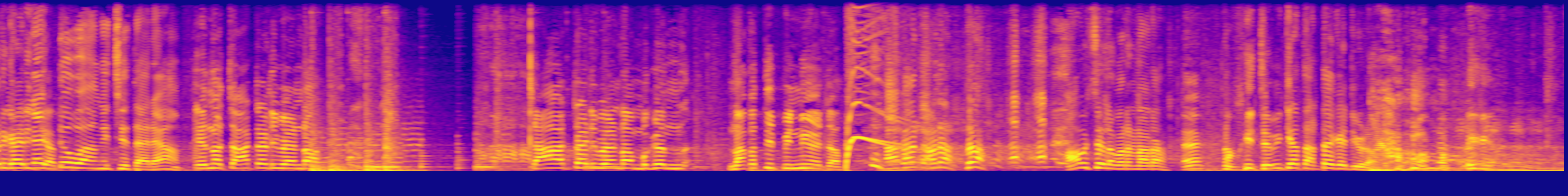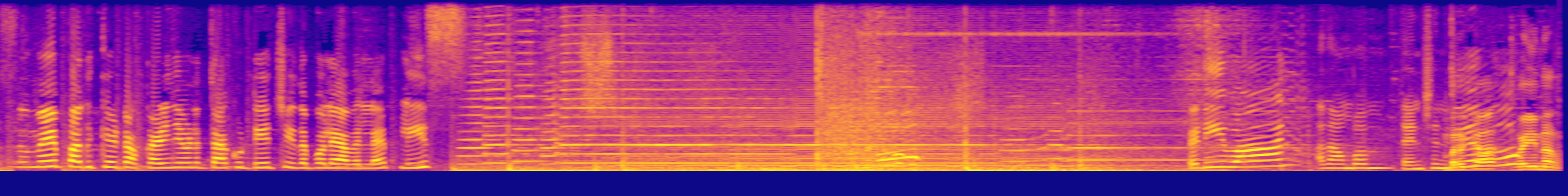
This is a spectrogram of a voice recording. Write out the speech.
ഒരു കാര്യം ചെയ്യാം. ലഡു വാങ്ങിച്ചു തരാം. എന്നാ ചാട്ടടി വേണ്ട. ചാട്ടടി വേണ്ട നമുക്ക് നകത്തി പിന്നു കയറ്റാം. ആവശ്യമില്ല പറയണടാ നമുക്ക് ചെവിക്കാത്ത അട്ടയെ കയറ്റി വിടാം. സുമേ പതുക്കേട്ടോ. കഴിഞ്ഞ തവണത്തെ ആ കുട്ടിയെ ചെയ്ത പോലെ ആവല്ലേ? പ്ലീസ് റെഡി വൺ അതാവുമ്പം ടെൻഷൻ മൃഗ ട്രെയിനർ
